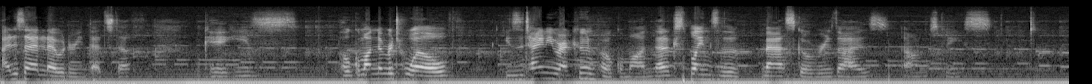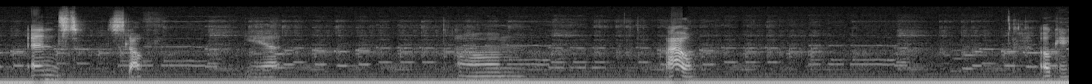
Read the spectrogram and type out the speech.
I decided I would read that stuff. Okay, he's Pokemon number 12. He's a tiny raccoon Pokemon. That explains the mask over his eyes on his face. And stuff. Yeah. Um. Wow. Okay,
